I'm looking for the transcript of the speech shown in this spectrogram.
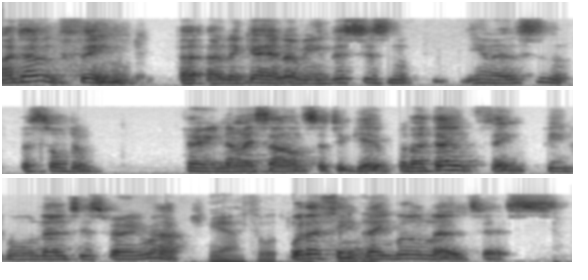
I don't think, uh, and again, I mean, this isn't, you know, this isn't a sort of very nice answer to give, but I don't think people will notice very much. Yeah, I thought. What I think they will notice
